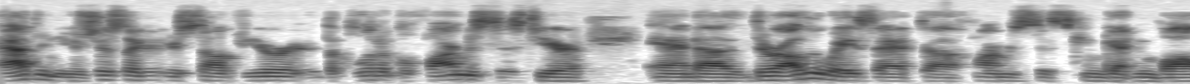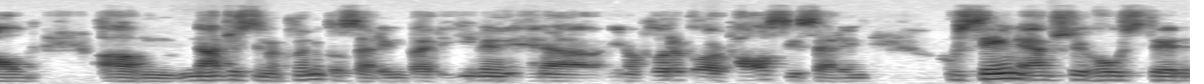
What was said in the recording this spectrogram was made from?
avenues, just like yourself, you're the political pharmacist here, and uh, there are other ways that uh, pharmacists can get involved, um, not just in a clinical setting, but even in a you know political or policy setting. Hussein actually hosted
